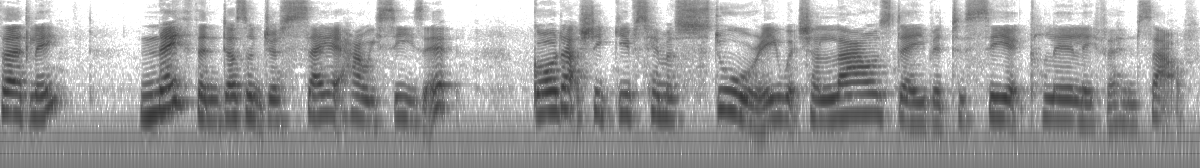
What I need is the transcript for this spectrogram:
Thirdly, Nathan doesn't just say it how he sees it. God actually gives him a story which allows David to see it clearly for himself.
